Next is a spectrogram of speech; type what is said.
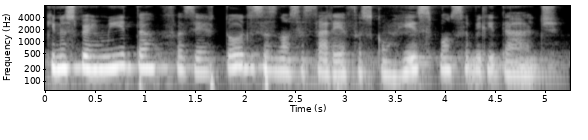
que nos permita fazer todas as nossas tarefas com responsabilidade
